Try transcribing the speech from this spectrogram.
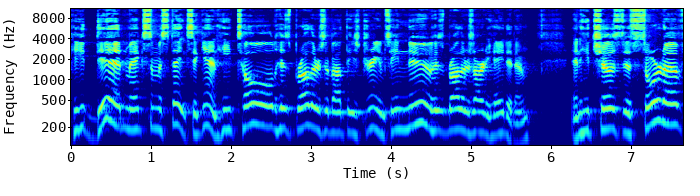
he did make some mistakes. Again, he told his brothers about these dreams. He knew his brothers already hated him, and he chose to sort of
